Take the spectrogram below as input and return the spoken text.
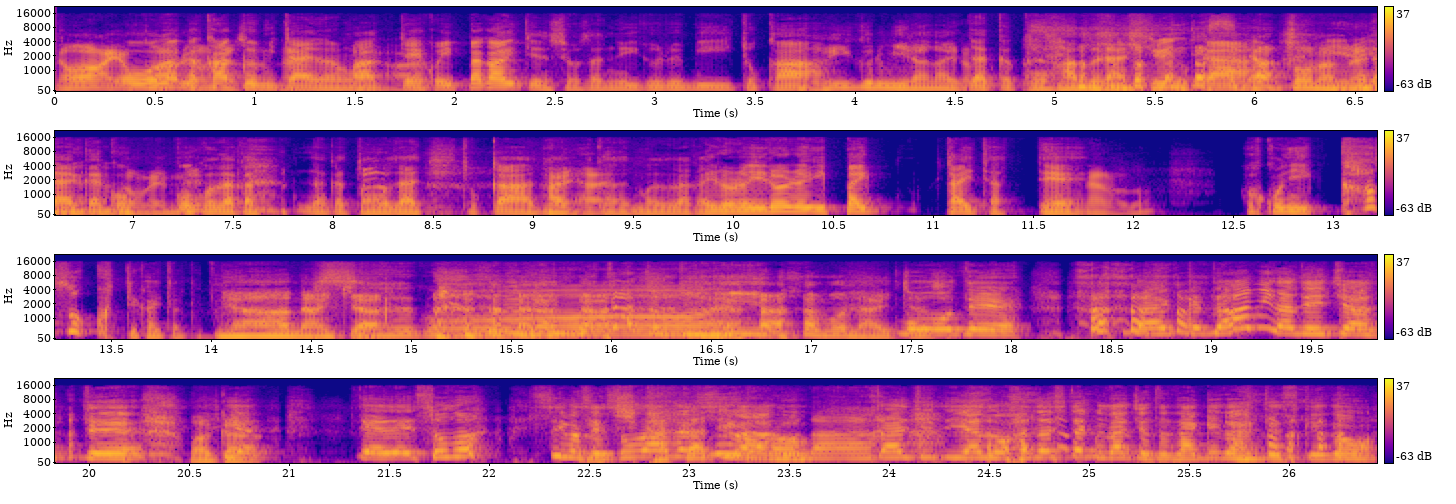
ああ、よをなんくあるよねか書くみたいなのがあって、それねこれいっぱい書いてるんですよ。ぬいぐるみとかぬ、いぐるみいらないだろ。なんかこう、歯ブラシとか、そうなんだね。なんかこごめんねここなんか、なんか友達とか、なんか、はいはいまあなんかいろいろいろいろいっぱい書いてあって、なるほど。ここに家族って書いてあった。いやー、泣いちゃう。すごい。いやーもう泣いちゃう。もうね、なんか涙出ちゃって、わかる。、いやその、すいません、その話は、あの、単純にあの、話したくなっちゃっただけなんですけど、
